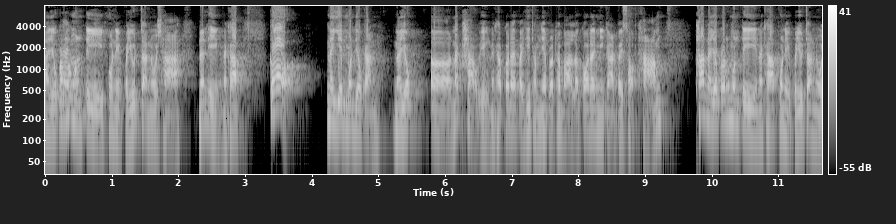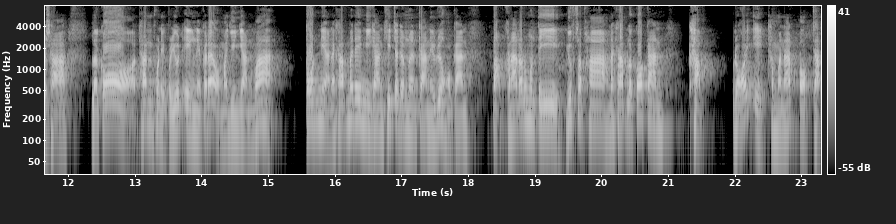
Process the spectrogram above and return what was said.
นายกรัฐมนตรีพลเอกประยุทธ์จันโอชานั่นเองนะครับ ก็ในเย็นวันเดียวกัน นายกนักข่าวเองนะครับ ก็ได้ไปที่ทำเนียบรัฐบาล แล้วก็ได้มีการไปสอบถาม ท่านนายกรัฐมนตรีนะครับพลเอกประยุทธ์จันโอชา แล้วก็ท่านพลเอกประยุทธ์เองเนี่ยก็ได้ออกมายืนยันว่าตนเนี่ยนะครับไม่ได้มีการคิดจะดำเนินการในเรื่องของการปรับคณะรัฐมนตรี ยุบสภานะครับ แล้วก็การขับ ร้อยเอกธรรมนัฐออกจาก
